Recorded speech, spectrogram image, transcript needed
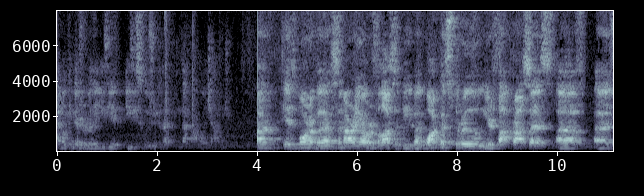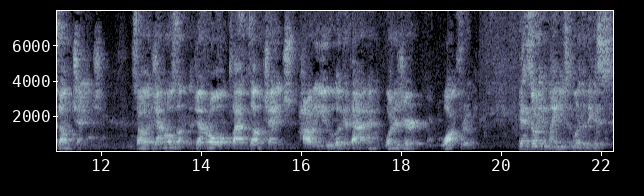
I don't think there's a really easy, easy solution to that, that problem and challenge. Is more of a scenario or philosophy, but walk us through your thought process of, uh, zone change. So a general, a general plan zone change, how do you look at that and what is your walkthrough? Yeah, zoning and land use is one of the biggest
